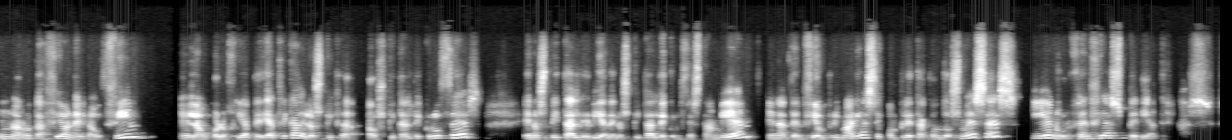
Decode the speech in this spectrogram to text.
una rotación en la UCIN, en la oncología pediátrica del Hospital de Cruces, en Hospital de Día del Hospital de Cruces también, en atención primaria se completa con dos meses y en urgencias pediátricas.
